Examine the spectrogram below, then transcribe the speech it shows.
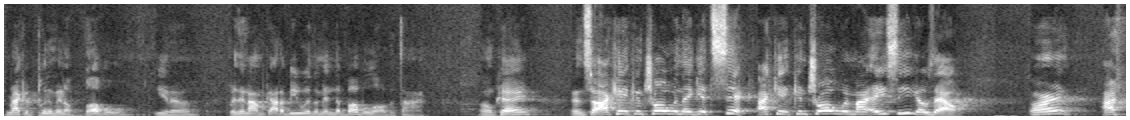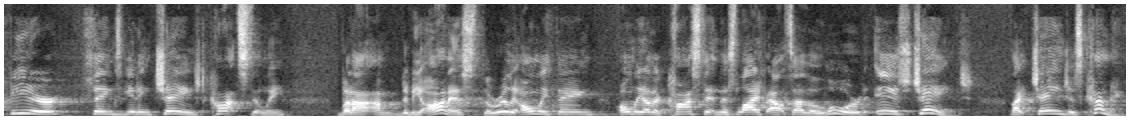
I mean, I could put them in a bubble, you know, but then I've got to be with them in the bubble all the time. Okay? And so I can't control when they get sick. I can't control when my AC goes out. All right? I fear things getting changed constantly. But I, am to be honest, the really only thing, only other constant in this life outside of the Lord is change. Like change is coming,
